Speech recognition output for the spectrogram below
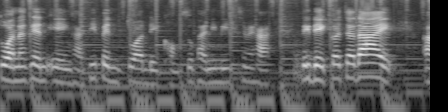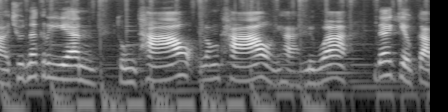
ตัวนักเรียนเองค่ะ ที่เป็นตัวเด็กของสุพรรณนิมิตรใช่ไหมคะเด็กๆก็จะได้ชุดนักเรียน ถุงเท้ารองเท้าค่ะหรือว่าได้เกี่ยวกับ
